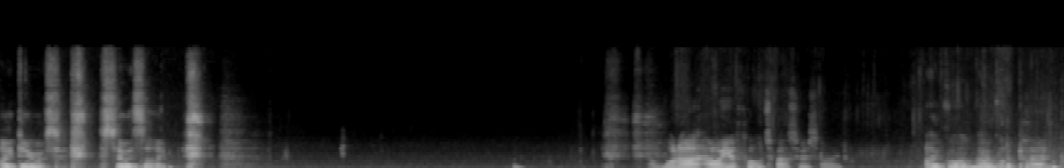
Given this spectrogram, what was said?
idea of suicide. And what are how are your thoughts about suicide? I've got I've got a plan.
